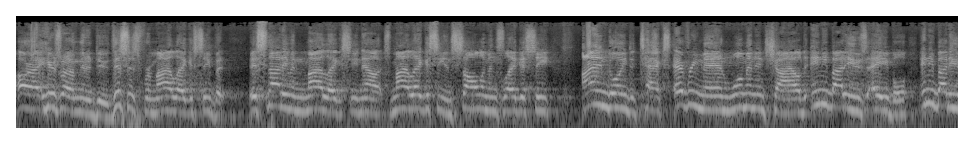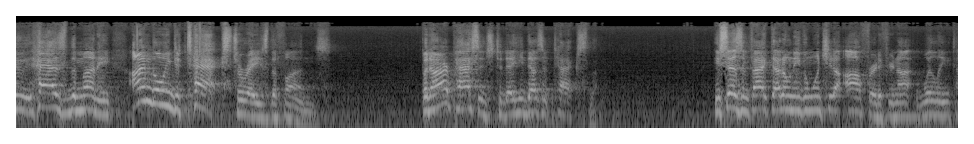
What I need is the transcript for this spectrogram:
all right, here's what I'm going to do. This is for my legacy, but it's not even my legacy now. It's my legacy and Solomon's legacy. I am going to tax every man, woman, and child, anybody who's able, anybody who has the money. I'm going to tax to raise the funds. But in our passage today, he doesn't tax them. He says, in fact, I don't even want you to offer it if you're not willing to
